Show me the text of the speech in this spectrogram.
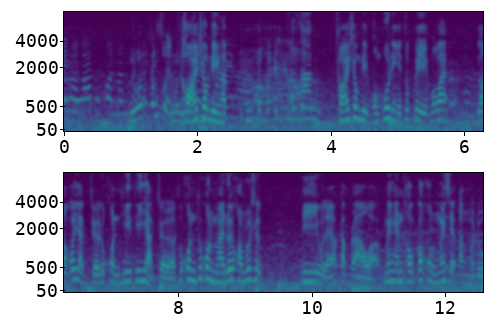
ยเพราะว่าทุกคนมันหรือว่าต้องสวดมนต์ ขอให้โชคดีครับ สั้นขอให้โชคดีผมพูดอย่างนี้ทุกปี เพราะว่า เราก็อยากเจอทุกคนที่ที่อยากเจอ ทุกคนทุกคนมาด้วยความรู้สึกดีอยู่แล้วกับเราอะ ไม่งั้นเขาก็คงไม่เสียตังค์มาดู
